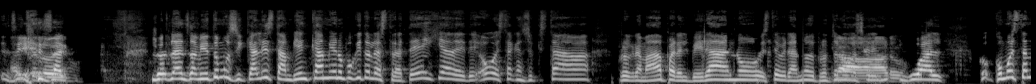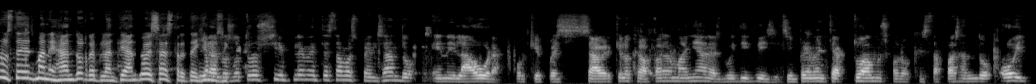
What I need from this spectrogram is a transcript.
Sí, exacto. Los lanzamientos musicales también cambian un poquito la estrategia de, oh, esta canción que estaba programada para el verano, este verano de pronto no va a ser igual. ¿Cómo están ustedes manejando, replanteando esa estrategia Nosotros simplemente estamos pensando en el ahora, porque pues saber qué es lo que va a pasar mañana es muy difícil. Simplemente actuamos con lo que está pasando hoy.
